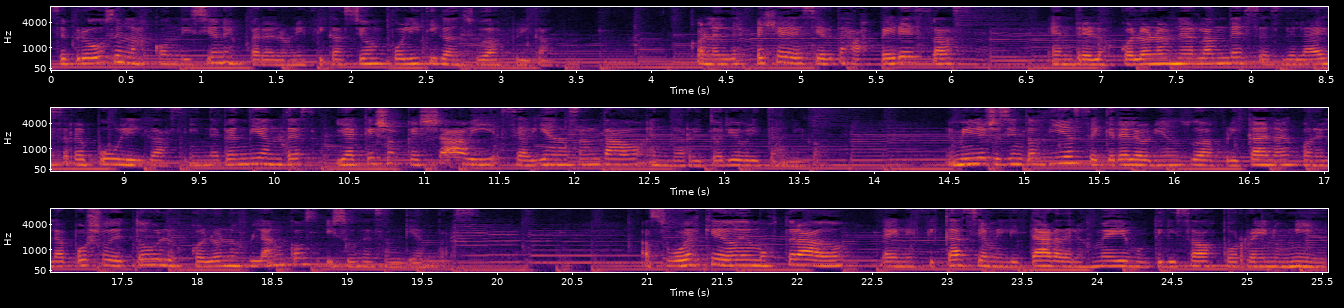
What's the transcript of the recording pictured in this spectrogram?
se producen las condiciones para la unificación política en Sudáfrica. Con el despeje de ciertas asperezas entre los colonos neerlandeses de las ex repúblicas independientes y aquellos que ya se habían asentado en territorio británico. En 1810 se crea la Unión Sudafricana con el apoyo de todos los colonos blancos y sus descendientes. A su vez quedó demostrado la ineficacia militar de los medios utilizados por Reino Unido.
